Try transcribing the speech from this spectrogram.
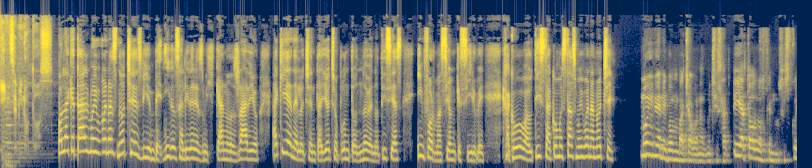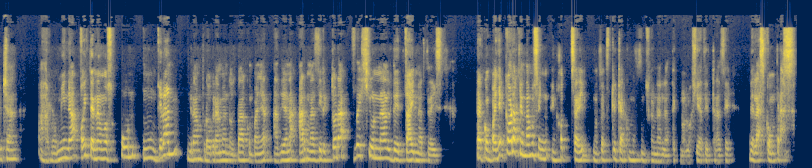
15 minutos. Hola, ¿qué tal? Muy buenas noches. Bienvenidos a Líderes Mexicanos Radio, aquí en el 88.9 Noticias, información que sirve. Jacobo Bautista, ¿cómo estás? Muy buena noche. Muy bien, Ivonne Bacha, buenas noches a ti, a todos los que nos escuchan, a Romina. Hoy tenemos un, un gran, gran programa. Nos va a acompañar Adriana Armas, directora regional de Dynatrace. Me acompaña, ahora que andamos en, en Hot Sale, nos va a explicar cómo funciona la tecnología detrás de de las compras.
